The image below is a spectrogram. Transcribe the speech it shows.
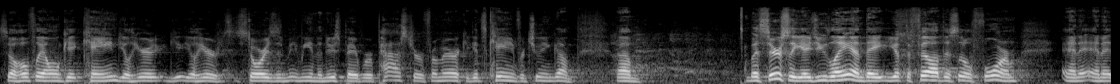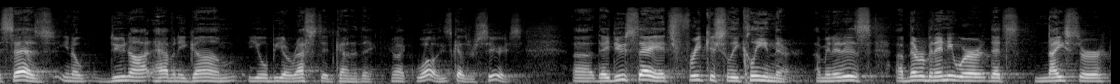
So hopefully I won't get caned. You'll hear you'll hear stories of me in the newspaper. Pastor from America gets caned for chewing gum. Um, but seriously, as you land, they, you have to fill out this little form, and, and it says, you know, do not have any gum, you'll be arrested, kind of thing. You're like, whoa, these guys are serious. Uh, they do say it's freakishly clean there. I mean, it is, I've never been anywhere that's nicer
